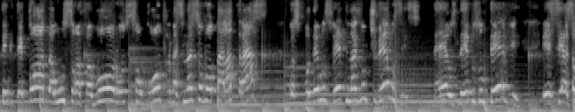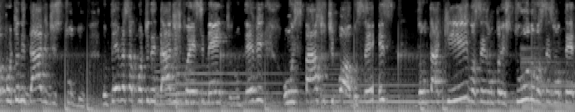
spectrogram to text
tem que ter cota, uns são a favor, outros são contra, mas se nós só voltar lá atrás, nós podemos ver que nós não tivemos isso. Né? Os negros não teve esse, essa oportunidade de estudo, não teve essa oportunidade de conhecimento, não teve um espaço tipo, ó, vocês vão estar aqui, vocês vão ter estudo, vocês vão ter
